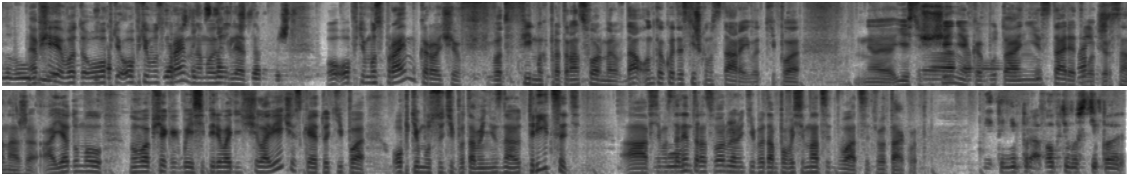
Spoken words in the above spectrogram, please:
Вообще, вот Опти- Прайм, кстати, на мой взгляд, Оптимус Прайм, короче, в- вот в фильмах про трансформеров, да, он какой-то слишком старый. Вот, типа, есть ощущение, как будто они старят его персонажа. А я думал, ну, вообще, как бы, если переводить человеческое, то, типа, Оптимусу, типа, там, я не знаю, 30, а всем Ну, остальным трансформерам, типа, там, по 18-20, вот так вот. И ты не прав. Оптимус, типа,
